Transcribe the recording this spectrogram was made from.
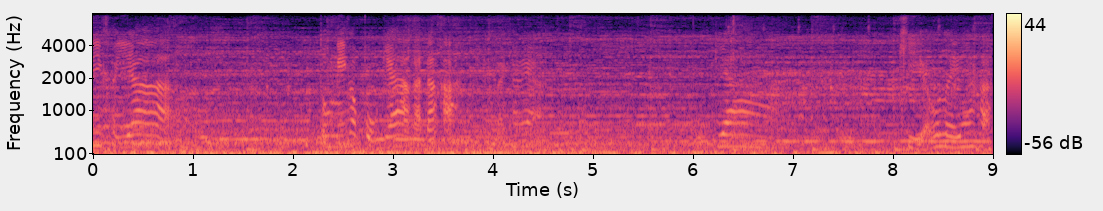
นี่คือหญ้า ตรงนี้เขาปลูกหญ้ากันนะคะเห็นไหมคะเนี่ยปลูกหญ้า เขียวเลยเนี่ยค่ะ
